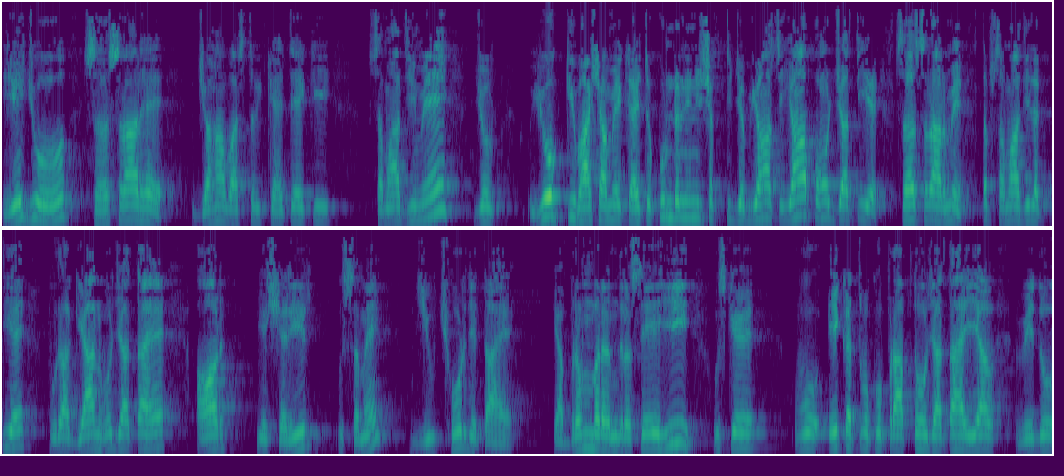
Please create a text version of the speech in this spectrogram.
ये जो सहस्रार है, जहाँ वास्तविक कहते हैं कि समाधि में जो योग की भाषा में कहते तो कुंडलिनी शक्ति जब यहाँ से यहाँ पहुँच जाती है सहस्रार में, तब समाधि लगती है, पूरा ज्ञान हो जाता है और ये शरीर उस समय जीव छोड़ देता है, या ब्रह्मरंध्र से ही उसके वो एकत्व को प्राप्त हो जाता है, या वेदो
